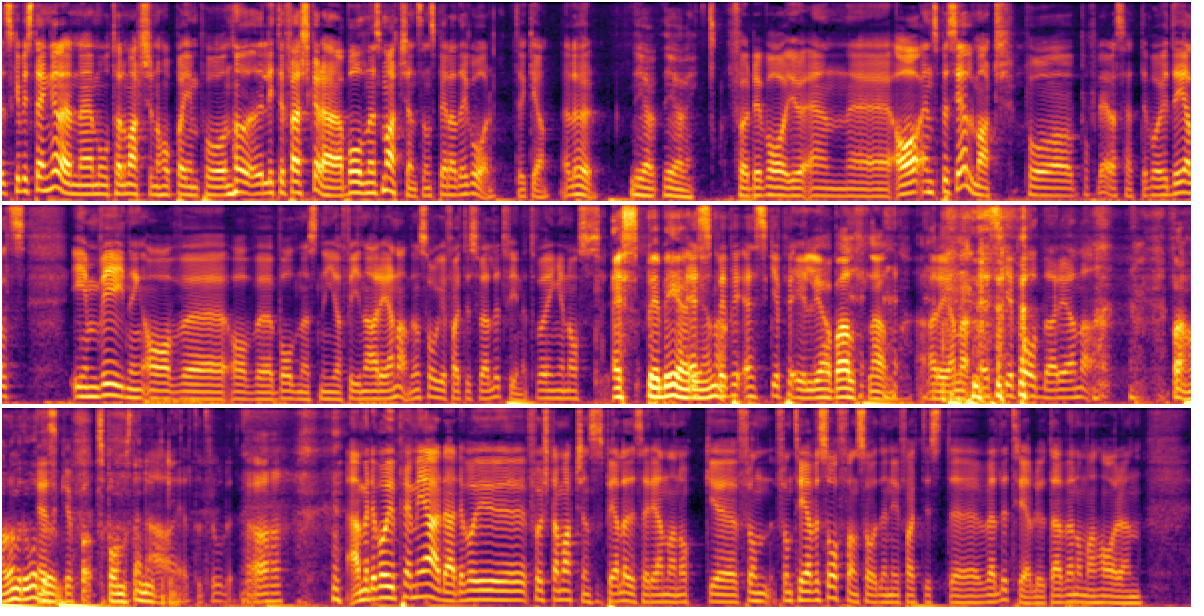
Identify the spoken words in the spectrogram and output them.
eh, ska vi stänga den eh, Motala-matchen och hoppa in på nå- lite färskare här, Bollnäs-matchen som spelade igår, tycker jag. Eller hur? Det gör, det gör vi. För det var ju en, eh, ja, en speciell match på, på flera sätt. Det var ju dels invigning av, eh, av eh, Bollnäs nya fina arena. Den såg ju faktiskt väldigt fin ut. Det var ingen oss... SBB Arena. SBB, SGP, Ilja Baltnan Arena. SG-podd Arena. Fan, har de råd att Eskipod. sponsra nu Ja, helt otroligt. Ja. Ja men det var ju premiär där, det var ju första matchen som spelades i arenan och eh, från, från TV-soffan såg den ju faktiskt väldigt trevlig ut, även om man har en,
